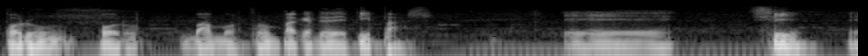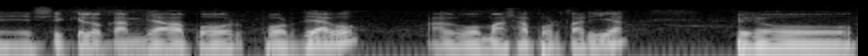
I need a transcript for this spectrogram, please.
por un, por, vamos, por un paquete de pipas. Eh, sí, eh, sí que lo cambiaba por, por Diago, algo más aportaría, pero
